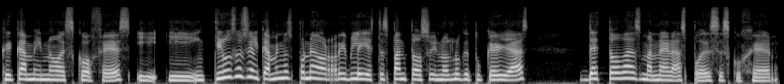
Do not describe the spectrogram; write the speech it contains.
¿Qué camino escoges? Y, y incluso si el camino se pone horrible y está espantoso y no es lo que tú querías, de todas maneras puedes escoger.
